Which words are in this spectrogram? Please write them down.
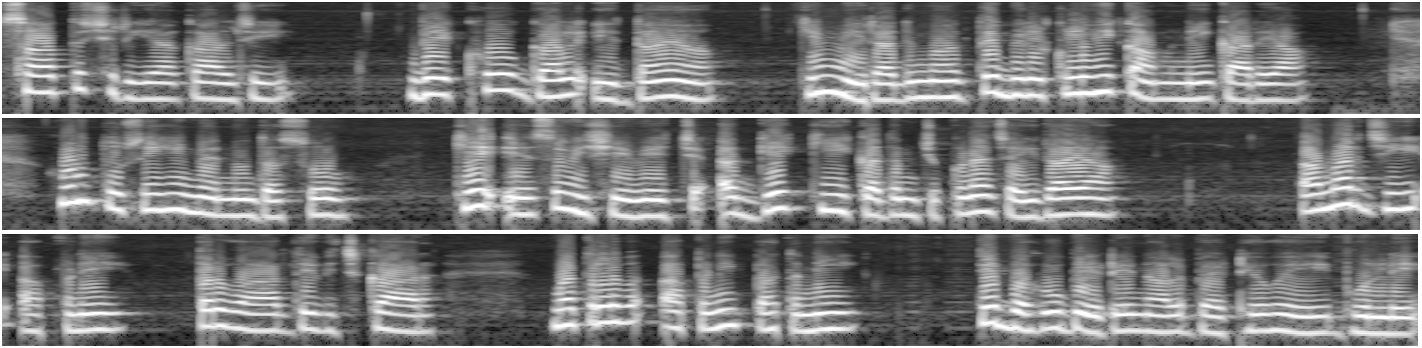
ਸਤਿ ਸ਼੍ਰੀ ਅਕਾਲ ਜੀ। ਵੇਖੋ, ਗੱਲ ਇਦਾਂ ਆ ਕਿ ਮੇਰਾ ਦਿਮਾਗ ਤੇ ਬਿਲਕੁਲ ਵੀ ਕੰਮ ਨਹੀਂ ਕਰ ਰਿਹਾ। ਹੁਣ ਤੁਸੀਂ ਹੀ ਮੈਨੂੰ ਦੱਸੋ ਕਿ ਇਸ ਵਿਸ਼ੇ ਵਿੱਚ ਅੱਗੇ ਕੀ ਕਦਮ ਚੁੱਕਣਾ ਚਾਹੀਦਾ ਆ। ਅਮਰ ਜੀ ਆਪਣੇ ਪਰਿਵਾਰ ਦੇ ਵਿਚਕਾਰ, ਮਤਲਬ ਆਪਣੀ ਪਤਨੀ ਤੇ ਬਹੂ ਬੇਟੇ ਨਾਲ ਬੈਠੇ ਹੋਏ ਬੋਲੇ।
